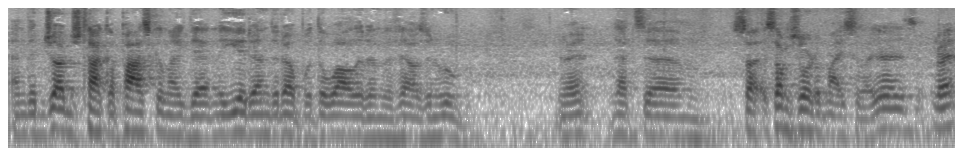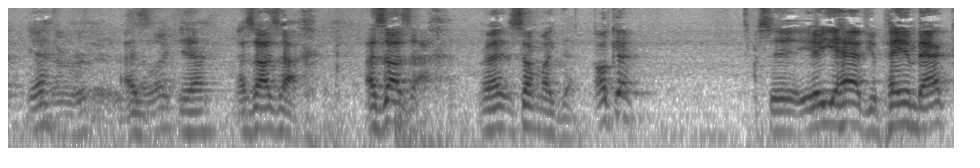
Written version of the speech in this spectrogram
And the judge taka paskin like that, and the yid ended up with the wallet and the thousand ruble. Right? That's um, so, some sort of ma'aseh, right? Yeah. Never heard it. As, like yeah, azazach, azazach, right? Something like that. Okay. So here you have, you're paying back.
